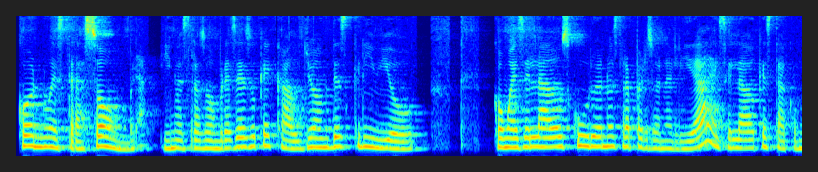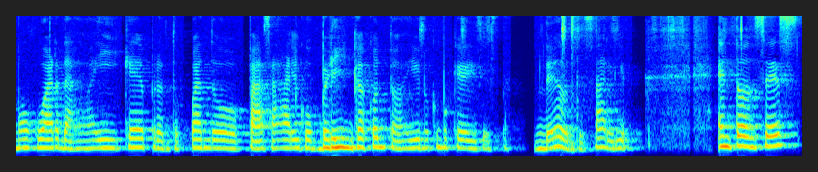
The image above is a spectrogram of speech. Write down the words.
con nuestra sombra. Y nuestra sombra es eso que Carl Jung describió como ese lado oscuro de nuestra personalidad, ese lado que está como guardado ahí, que de pronto cuando pasa algo brinca con todo y uno como que dice, ¿de dónde salió? Entonces,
